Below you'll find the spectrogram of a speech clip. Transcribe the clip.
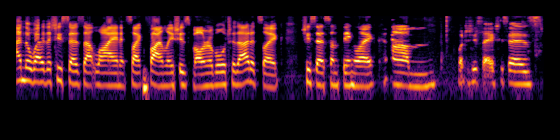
and the way that she says that line, it's like finally she's vulnerable to that. It's like she says something like, um, what did she say? She says,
